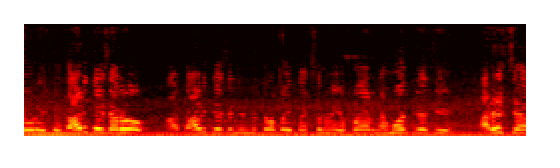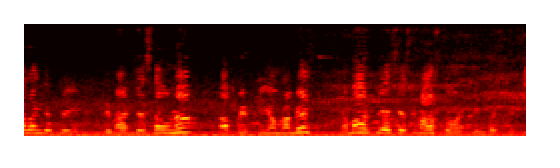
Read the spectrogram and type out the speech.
ఎవరైతే దాడి చేశారో ఆ దాడి చేసిన నిందితులపై తక్షణమే ఎఫ్ఐఆర్ నమోదు చేసి అరెస్ట్ చేయాలని చెప్పి డిమాండ్ చేస్తా ఉన్నా. నా పేరు టీఎం రమేష్. ఎంఆర్పిఎస్ఎస్ రాష్ట్ర వర్కింగ్ ప్రెసిడెంట్.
